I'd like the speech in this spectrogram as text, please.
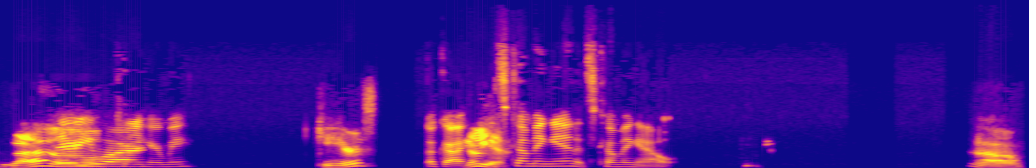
Hello. there you are. Can you hear me? Can you hear us? Okay. Oh, yeah. It's coming in, it's coming out. Oh,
